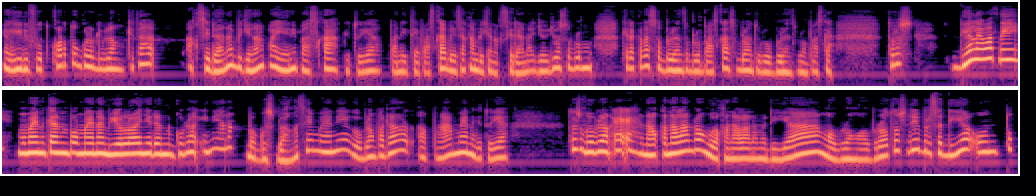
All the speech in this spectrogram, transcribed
Lagi di food court tuh gue lagi bilang kita aksi dana bikin apa ya ini pasca? Gitu ya. Panitia pasca biasa kan bikin aksi dana jojo sebelum kira-kira sebulan sebelum pasca sebulan atau dua bulan sebelum pasca. Terus dia lewat nih memainkan permainan biolanya dan gue bilang ini anak bagus banget sih mainnya. Gue bilang padahal uh, pengamen gitu ya. Terus gue bilang eh eh nah, kenalan dong. Gue kenalan sama dia ngobrol-ngobrol. Terus dia bersedia untuk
